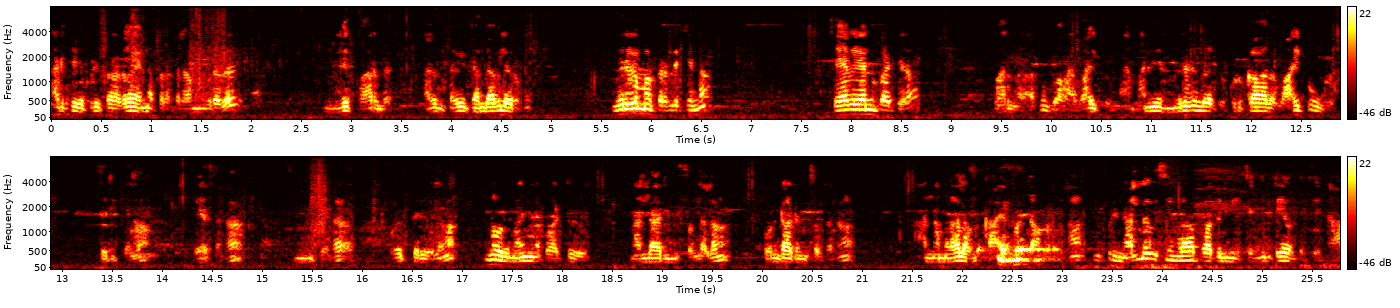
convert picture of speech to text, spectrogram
அடுத்து எப்படி பிறக்கலாம் என்ன பிறக்கலாம்ங்கிறத நீங்களே பாருங்கள் அதுக்கு தகுதி தந்தாவில் இருக்கும். மிருகமாக பிறந்துச்சுன்னா தேவையான்னு பார்த்தீங்கன்னா பாருங்க அதுவும் வாய்ப்பு. மனித மனிதன் மிருகங்களுக்கு கொடுக்காத வாய்ப்பு உங்களுக்கு சிரிக்கலாம் பேசலாம் சிந்திக்கலாம் பகுத்தறிவலாம் இன்னொரு மனிதனை பாட்டு நல்லாரின்னு சொல்லலாம் கொண்டாடுன்னு சொல்லலாம். நம்மளால் நம்மளால வந்து காயப்படுத்தாம இப்படி நல்ல விஷயங்களாக பார்த்து நீங்கள் செஞ்சுக்கிட்டே வந்துட்டீங்கன்னா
